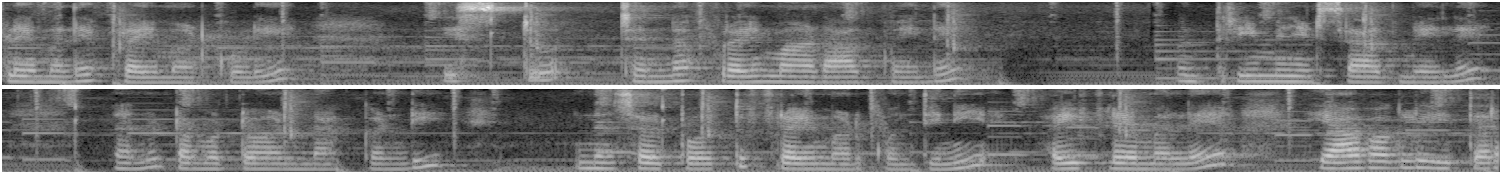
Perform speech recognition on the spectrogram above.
ಫ್ಲೇಮಲ್ಲೇ ಫ್ರೈ ಮಾಡ್ಕೊಳ್ಳಿ. ಇಷ್ಟು ಚೆನ್ನಾಗಿ ಫ್ರೈ ಮಾಡಾದಮೇಲೆ, ಒಂದು ತ್ರೀ ಮಿನಿಟ್ಸ್ ಆದಮೇಲೆ ನಾನು ಟೊಮೊಟೊ ಹಣ್ಣು ಹಾಕ್ಕೊಂಡು ಇನ್ನೊಂದು ಸ್ವಲ್ಪ ಹೊತ್ತು ಫ್ರೈ ಮಾಡ್ಕೊತೀನಿ. ಐ ಫ್ಲೇಮಲ್ಲೇ. ಯಾವಾಗಲೂ ಈ ಥರ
